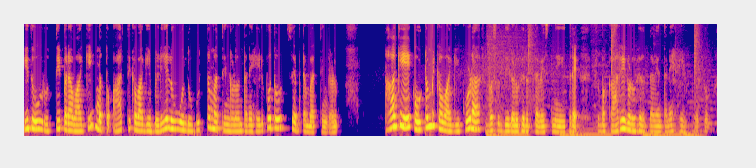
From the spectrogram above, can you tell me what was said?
ಇದು ವೃತ್ತಿಪರವಾಗಿ ಮತ್ತು ಆರ್ಥಿಕವಾಗಿ ಬೆಳೆಯಲು ಒಂದು ಉತ್ತಮ ತಿಂಗಳು ಅಂತಲೇ ಹೇಳ್ಬೋದು ಸೆಪ್ಟೆಂಬರ್ ತಿಂಗಳು. ಹಾಗೆಯೇ ಕೌಟುಂಬಿಕವಾಗಿ ಕೂಡ ಶುಭ ಸುದ್ದಿಗಳು ಇರುತ್ತವೆ ಸ್ನೇಹಿತರೆ. ಶುಭ ಕಾರ್ಯಗಳು ಇರುತ್ತವೆ ಅಂತಲೇ ಹೇಳ್ಬೋದು.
